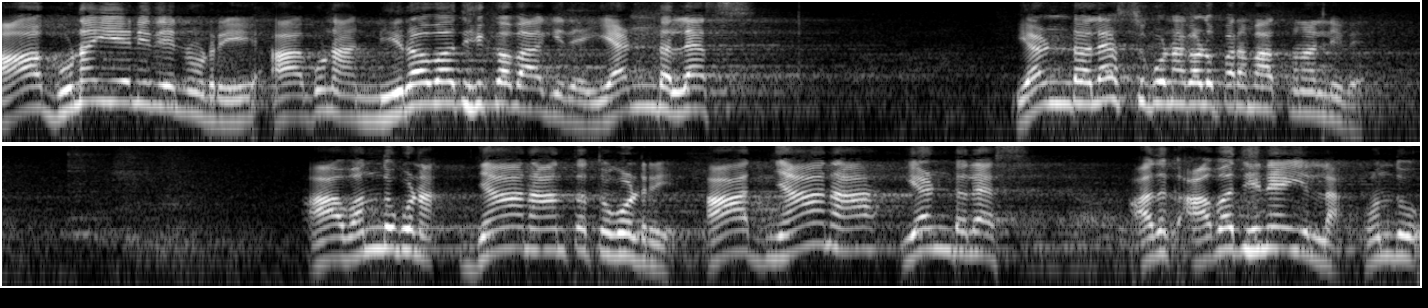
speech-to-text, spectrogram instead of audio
ಆ ಗುಣ ಏನಿದೆ ನೋಡ್ರಿ, ಆ ಗುಣ ನಿರವಧಿಕವಾಗಿದೆ ಎಂಡ್ ಲೆಸ್ ಎಂಡ್ ಲೆಸ್ ಗುಣಗಳು ಪರಮಾತ್ಮನಲ್ಲಿವೆ. ಆ ಒಂದು ಗುಣ, ಜ್ಞಾನ ಅಂತ ತಗೊಳ್ರಿ, ಆ ಜ್ಞಾನ ಎಂಡ್ ಲೆಸ್ ಅದಕ್ಕೆ ಅವಧಿನೇ ಇಲ್ಲ, ಒಂದು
